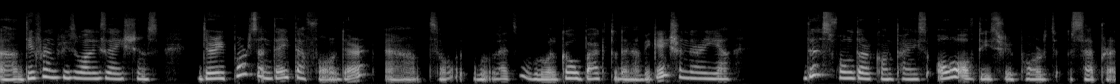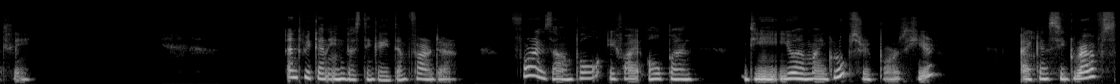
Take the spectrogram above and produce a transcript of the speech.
uh, different visualizations. The reports and data folder, uh, so let's, we will go back to the navigation area. This folder contains all of these reports separately. And we can investigate them further. For example, if I open the UMI groups report here, I can see graphs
